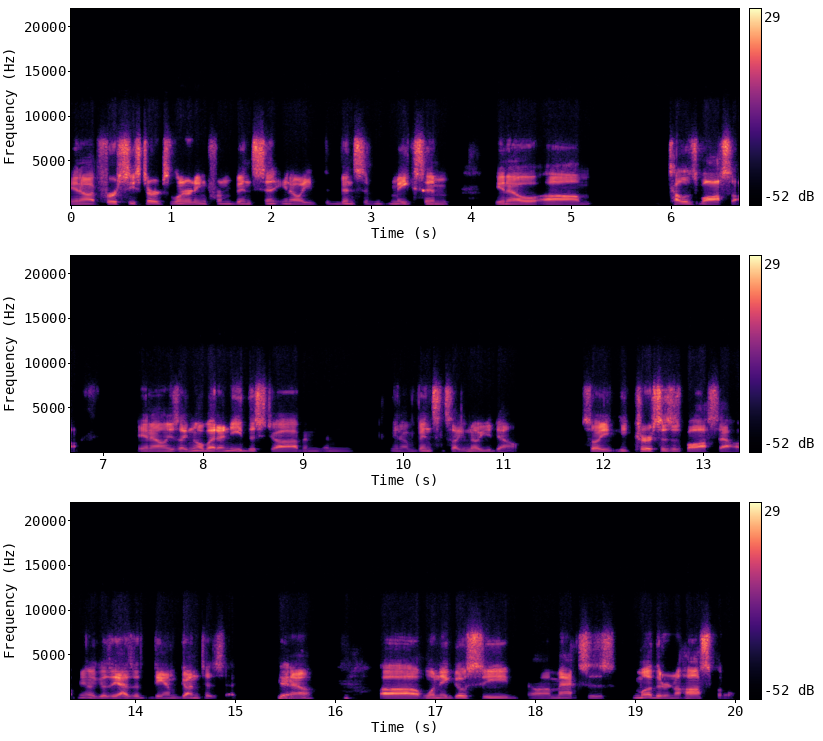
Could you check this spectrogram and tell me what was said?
You know, at first he starts learning from Vincent. You know, he, Vincent makes him, you know, um, tell his boss off. You know, he's like, no, but I need this job. And, and you know, Vincent's like, no, you don't. So he, he curses his boss out, you know, because he has a damn gun to his head, you know? Uh, when they go see uh, Max's mother in the hospital,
